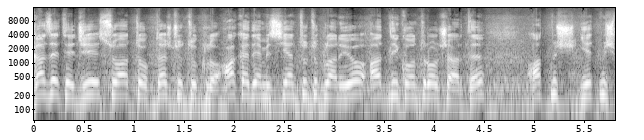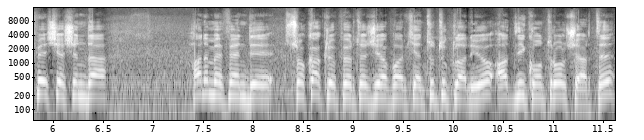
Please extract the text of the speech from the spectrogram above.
Gazeteci Suat Toktaş tutuklu. Akademisyen tutuklanıyor. Adli kontrol şartı. 60 75 yaşında hanımefendi sokak röportajı yaparken tutuklanıyor. Adli kontrol şartı.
